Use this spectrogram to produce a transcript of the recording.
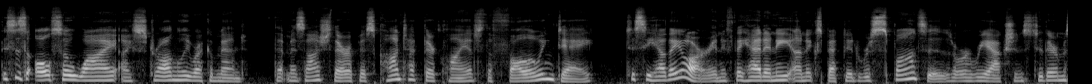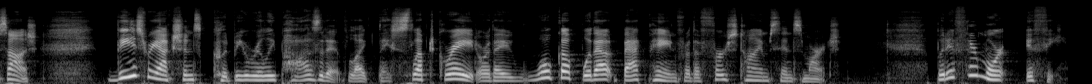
This is also why I strongly recommend that massage therapists contact their clients the following day to see how they are and if they had any unexpected responses or reactions to their massage. These reactions could be really positive, like they slept great or they woke up without back pain for the first time since March. But if they're more iffy,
